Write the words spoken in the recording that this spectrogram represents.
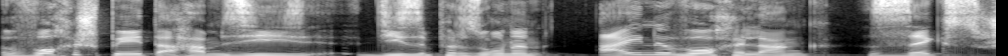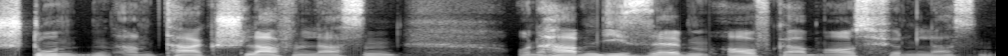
eine Woche später haben sie diese Personen eine Woche lang sechs Stunden am Tag schlafen lassen und haben dieselben Aufgaben ausführen lassen.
